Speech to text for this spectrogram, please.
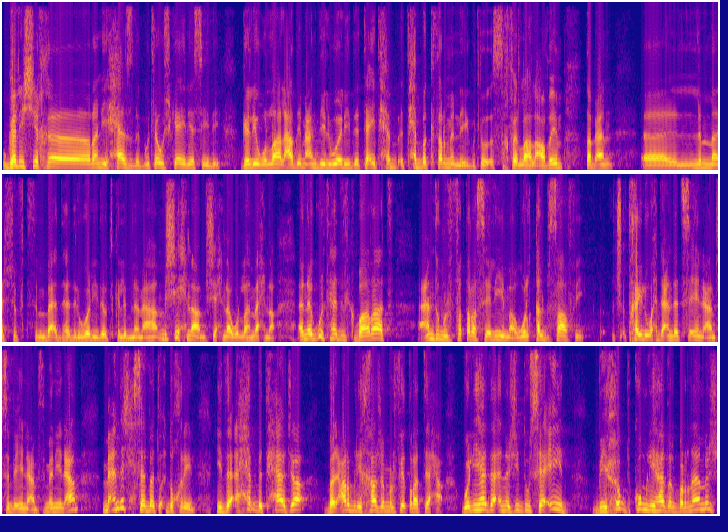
وقال لي الشيخ آه، راني حاسدك قلت له واش كاين يا سيدي؟ قال لي والله العظيم عندي الوالدة تاعي تحب تحب أكثر مني. قلت له استغفر الله العظيم. طبعا آه لما شفت من بعد هذه الوالدة وتكلمنا معها مش إحنا مش إحنا والله ما إحنا. أنا قلت هذه الكبارات عندهم الفطرة سليمة والقلب صافي. تخيلوا واحدة عندها 90 عام 70 عام 80 عام ما عندهاش حسابات واحد آخرين. إذا أحبت حاجة بالعرب اللي خارجة من الفطرة تاعها. ولهذا أنا جد سعيد بحبكم لهذا البرنامج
